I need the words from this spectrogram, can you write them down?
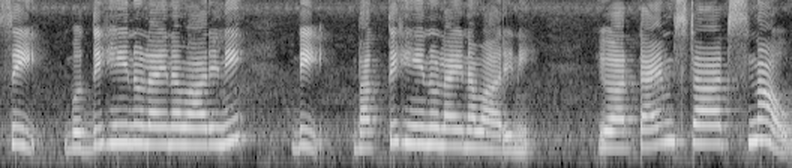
సి బుద్ధిహీనులైన వారిని. డి భక్తిహీనులైన వారిని. Your time starts now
